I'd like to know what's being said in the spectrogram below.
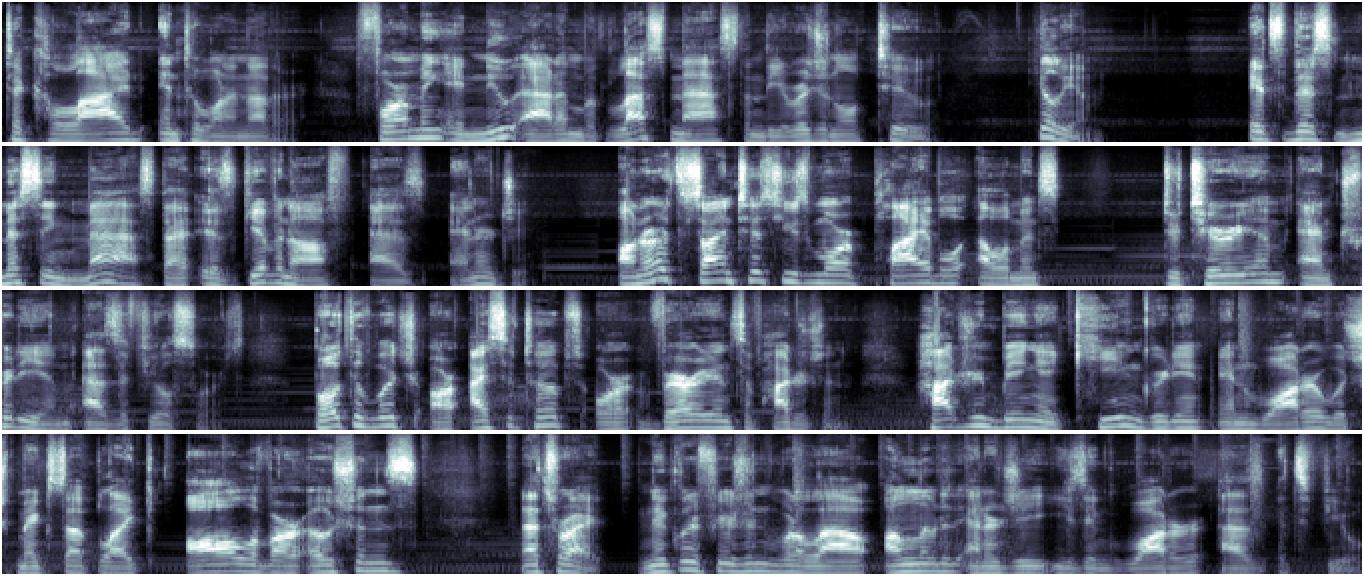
to collide into one another, forming a new atom with less mass than the original two, helium. It's this missing mass that is given off as energy. On Earth, scientists use more pliable elements, deuterium and tritium, as the fuel source. both of which are isotopes or variants of hydrogen. Hydrogen being a key ingredient in water, which makes up like all of our oceans. That's right, nuclear fusion would allow unlimited energy using water as its fuel.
